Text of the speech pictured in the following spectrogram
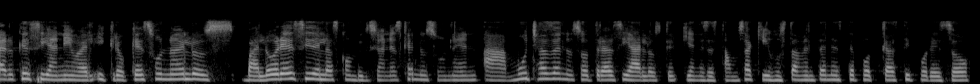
Claro que sí, Aníbal, y creo que es uno de los valores y de las convicciones que nos unen a muchas de nosotras y a los que quienes estamos aquí justamente en este podcast y por eso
